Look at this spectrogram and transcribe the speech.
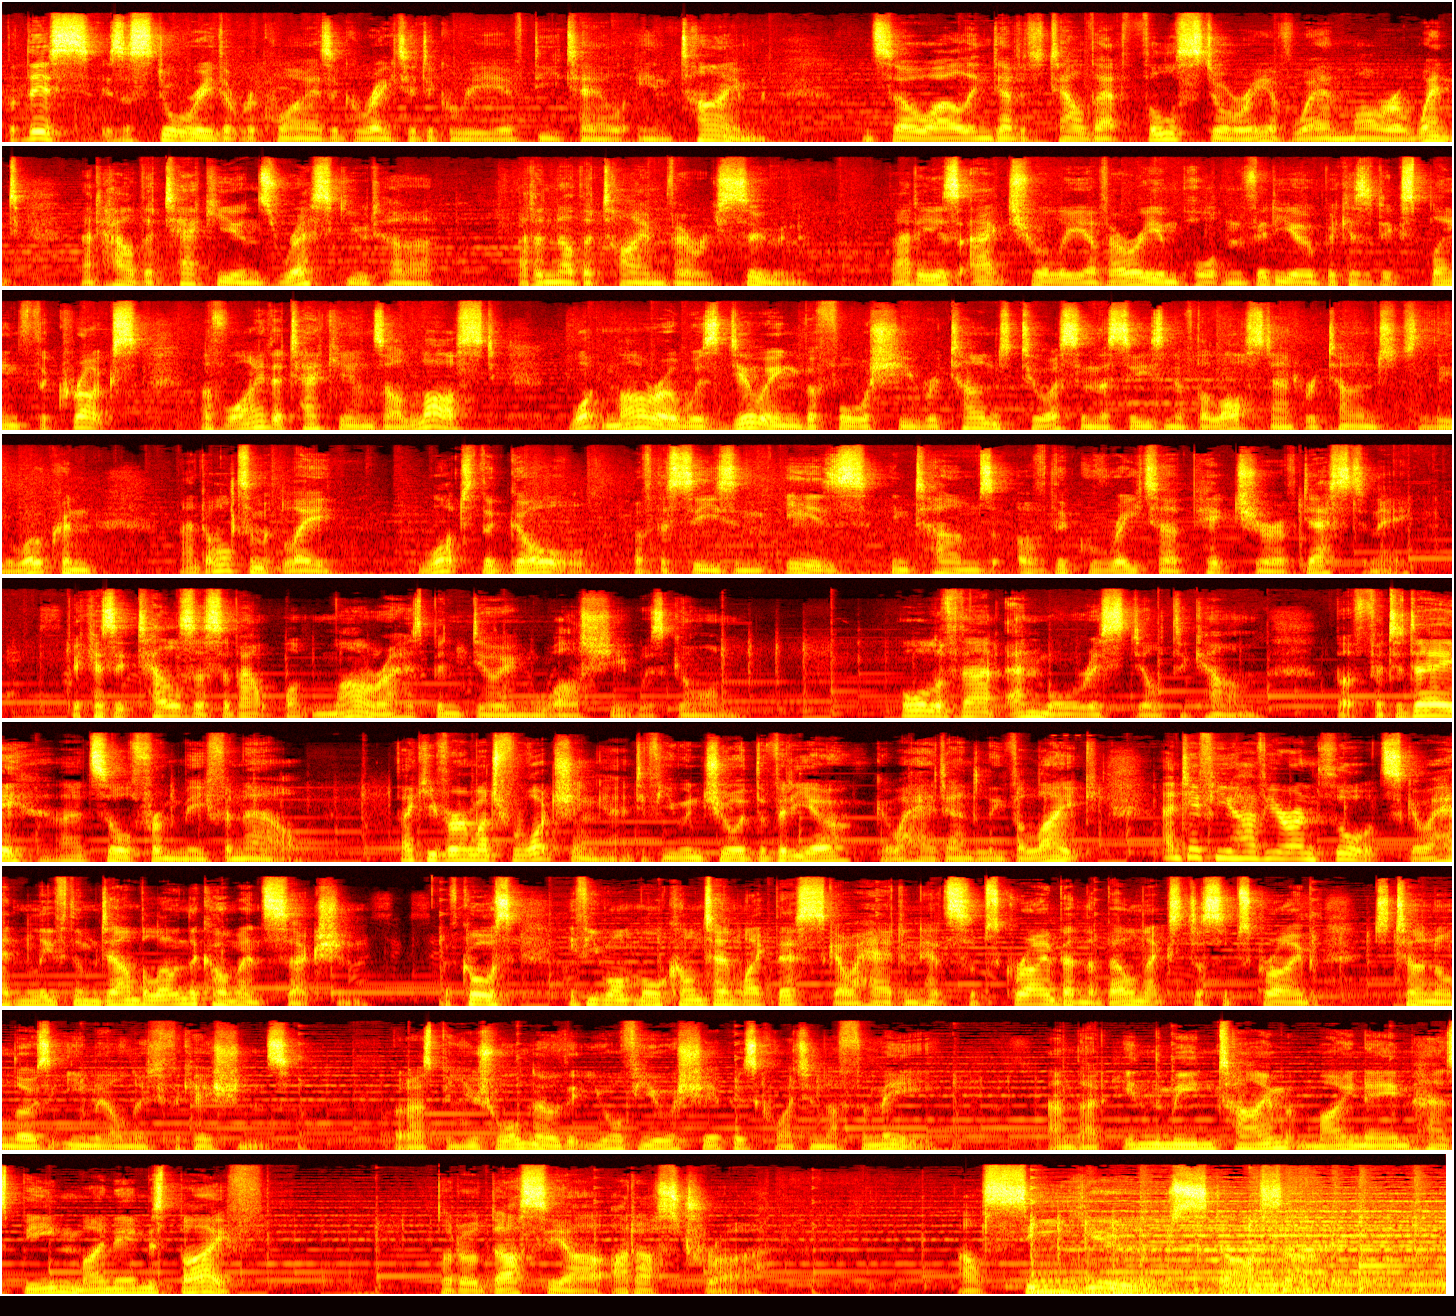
But this is a story that requires a greater degree of detail in time, and so I'll endeavour to tell that full story of where Mara went and how the Techeuns rescued her at another time very soon. That is actually a very important video because it explains the crux of why the Techeuns are lost, what Mara was doing before she returned to us in the Season of the Lost and returned to the Awoken, and ultimately, what the goal of the season is in terms of the greater picture of Destiny, because it tells us about what Mara has been doing while she was gone. All of that and more is still to come, but for today, that's all from me for now. Thank you very much for watching, and if you enjoyed the video, go ahead and leave a like, and if you have your own thoughts, go ahead and leave them down below in the comments section. Of course, if you want more content like this, go ahead and hit subscribe and the bell next to subscribe to turn on those email notifications. But as per usual, know that your viewership is quite enough for me, and that in the meantime, my name has been, my name is Byf. Per audacia ad astra. I'll see you, Starside.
